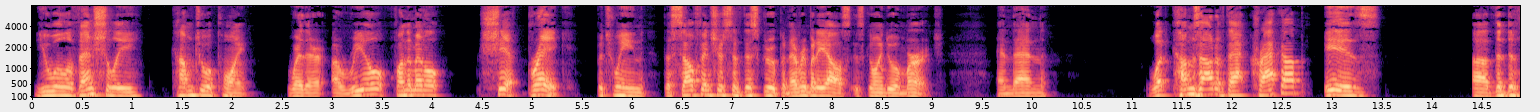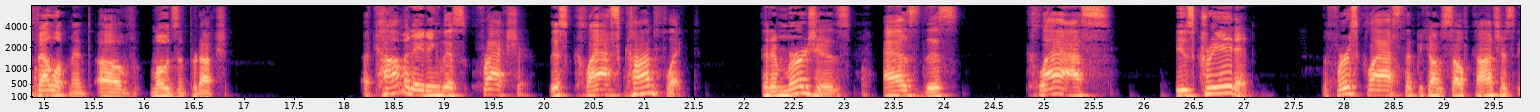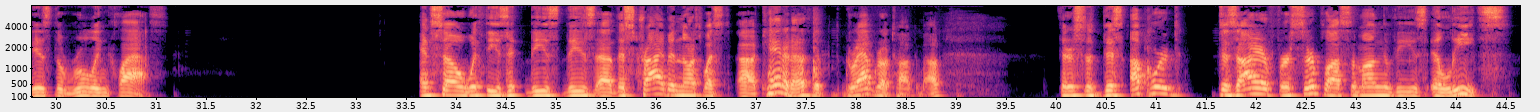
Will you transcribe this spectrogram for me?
you will eventually come to a point where there a real fundamental shift, break between the self interest of this group and everybody else is going to emerge. And then what comes out of that crack up is uh, the development of modes of production. Accommodating this fracture, this class conflict that emerges as this class is created. The first class that becomes self conscious is the ruling class. And so with these these these uh, this tribe in northwest uh, Canada that Grabgrow talked about, there's this upward desire for surplus among these elites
